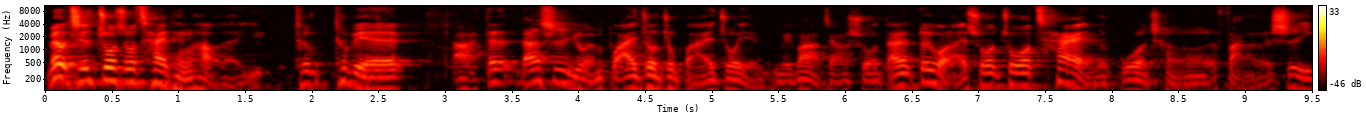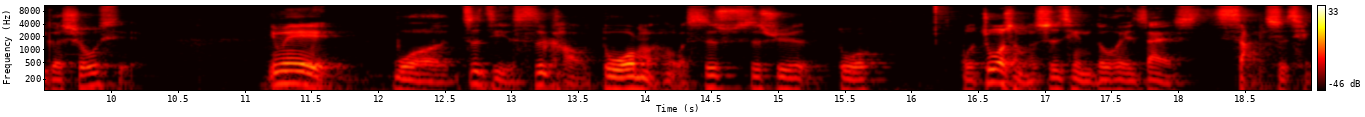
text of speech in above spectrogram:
没有，其实做做菜挺好的，一特特别啊，但但是有人不爱做就不爱做，也没办法这样说。但是对我来说，做菜的过程反而是一个休息，因为我自己思考多嘛，我思思绪多，我做什么事情都会在想事情。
